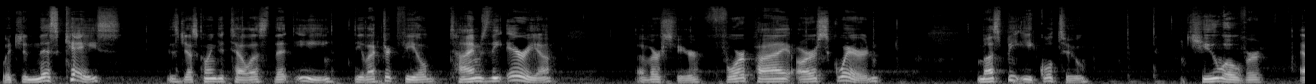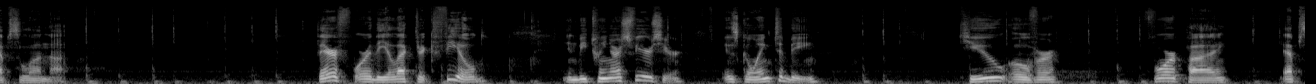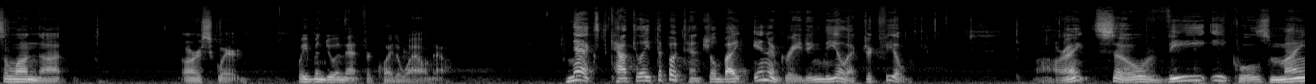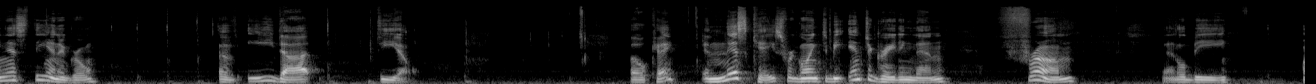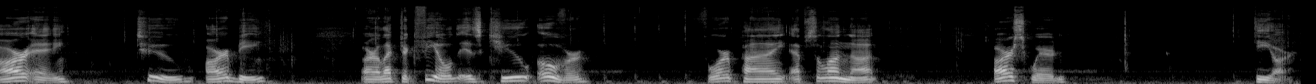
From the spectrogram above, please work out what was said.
which in this case is just going to tell us that E, the electric field, times the area of our sphere, 4 pi r squared, must be equal to q over epsilon naught. Therefore, the electric field in between our spheres here is going to be q over 4 pi epsilon naught r squared. We've been doing that for quite a while now. Next, calculate the potential by integrating the electric field. All right, so V equals minus the integral of E dot dl. Okay, in this case, we're going to be integrating then from, that'll be RA to RB. Our electric field is Q over 4 pi epsilon naught r squared dr.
